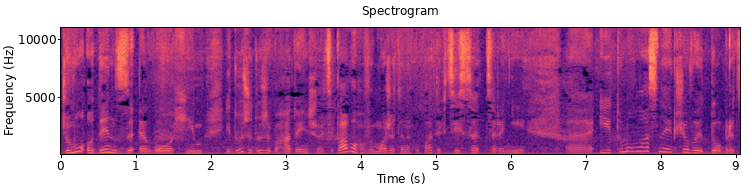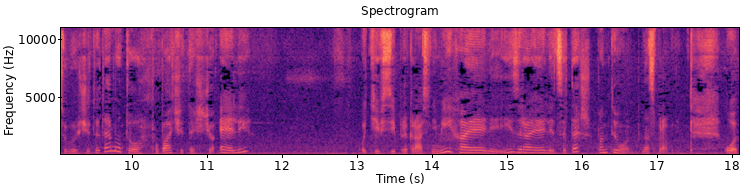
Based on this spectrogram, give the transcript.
чому один з Елохім, і дуже-дуже багато іншого цікавого ви можете накупати в цій царині. Е, і тому, власне, якщо ви добре цю вивчите тему, то побачите, що Елі, оті всі прекрасні Міхаелі, Ізраїлі, це теж пантеон, насправді. От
